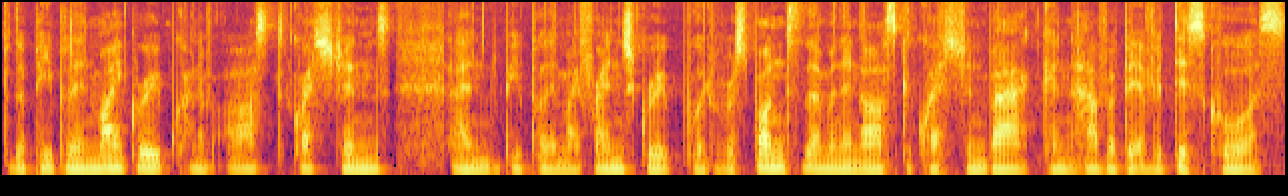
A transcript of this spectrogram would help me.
the people in my group kind of asked questions and people in my friend's group would respond to them and then ask a question back and have a bit of a discourse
